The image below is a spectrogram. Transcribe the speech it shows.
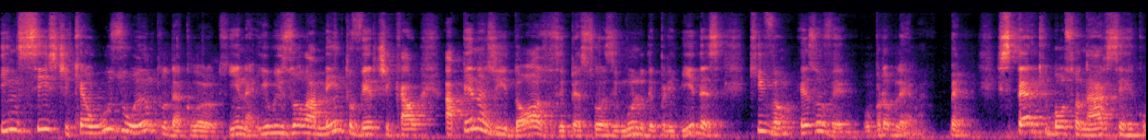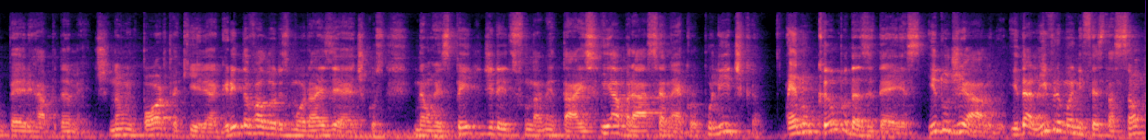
E insiste que é o uso amplo da cloroquina e o isolamento isolamento vertical apenas de idosos e pessoas imunodeprimidas que vão resolver o problema. Bem, espero que Bolsonaro se recupere rapidamente. Não importa que ele agrida valores morais e éticos, não respeite direitos fundamentais e abrace a necropolítica. É no campo das ideias e do diálogo e da livre manifestação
